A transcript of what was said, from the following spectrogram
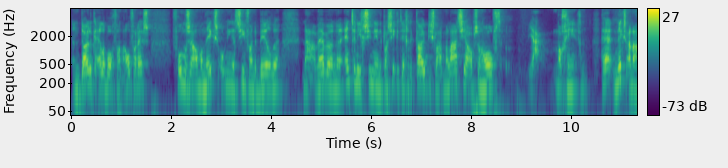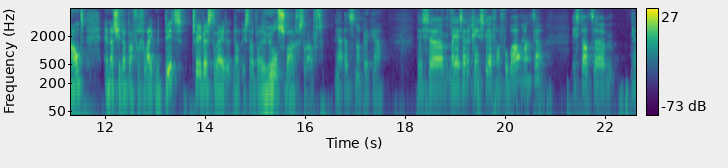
een duidelijke elleboog van Alvarez vonden ze allemaal niks. Ook niet het zien van de beelden. Nou, we hebben uh, Anthony gezien in de klassieker tegen de Kuip. Die slaat Malatia op zijn hoofd. Ja, nog geen, hè, niks aan de hand. En als je dat dan vergelijkt met dit, twee wedstrijden, dan is dat wel heel zwaar gestraft. Ja, dat snap ik, ja. Dus, uh, maar jij zei er geen sfeer van voetbal hangt er. Is dat, uh, ja,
